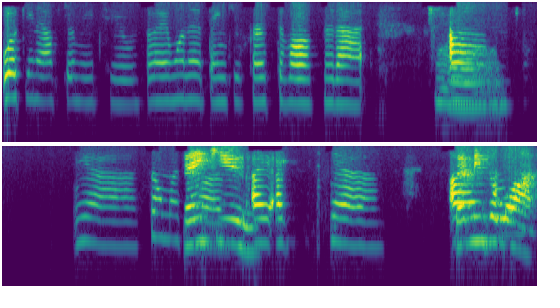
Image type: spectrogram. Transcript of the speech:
looking after me too. So I want to thank you first of all for that. Um, yeah, so much. Thank love. you. I, I yeah. that Um, means a lot.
